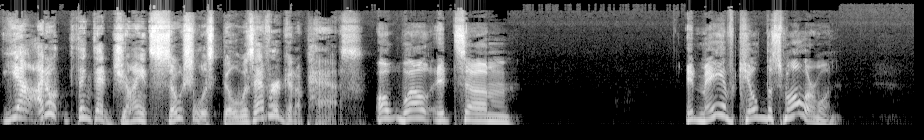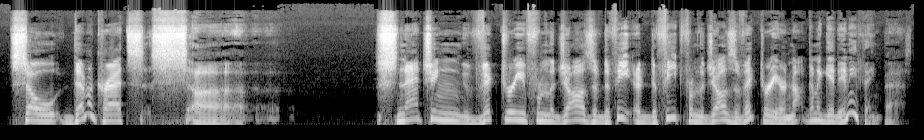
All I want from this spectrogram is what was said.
Yeah, I don't think that giant socialist bill was ever going to pass. Oh well, it's um, it may have killed the smaller one. So Democrats uh, snatching victory from the jaws of defeat, or defeat from the jaws of victory, are not going to get anything passed.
